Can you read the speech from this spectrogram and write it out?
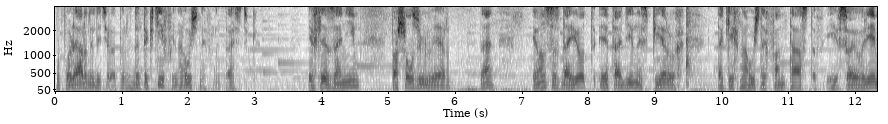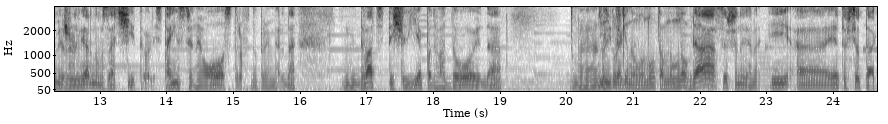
популярной литературы. Детектив и научная фантастика. И вслед за ним пошел Жюль Верн. Да? И он создает, это один из первых таких научных фантастов. И в свое время Жюль Верном зачитывались. «Таинственный остров», например, да? «20 тысяч лье под водой», да? Э, ну, Из пушки так... на Луну, там ну, много. Да, всего. совершенно верно. И э, это все так.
